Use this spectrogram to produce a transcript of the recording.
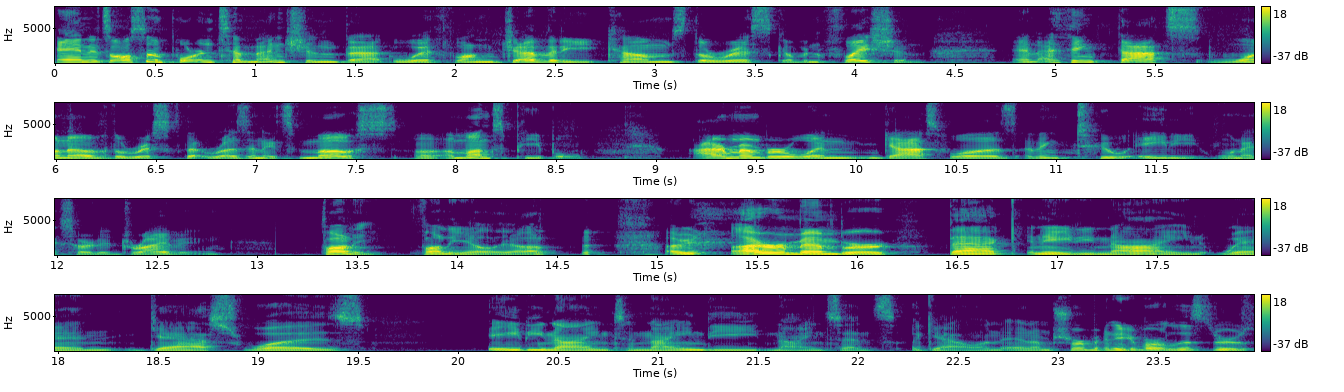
And it's also important to mention that with longevity comes the risk of inflation. And I think that's one of the risks that resonates most uh, amongst people. I remember when gas was, I think, 280 when I started driving. Funny, funny, Elliot. I mean, I remember back in 89 when gas was 89 to 99 cents a gallon. And I'm sure many of our listeners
